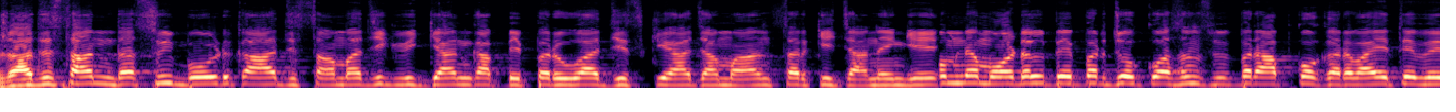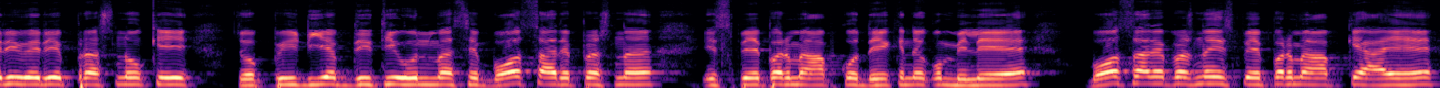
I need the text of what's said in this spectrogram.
राजस्थान दसवीं बोर्ड का आज सामाजिक विज्ञान का पेपर हुआ, जिसके आज हम आंसर की जानेंगे। हमने मॉडल पेपर जो क्वेश्चन पेपर आपको करवाए थे वेरी वेरी प्रश्नों की, जो पीडीएफ दी थी, उनमें से बहुत सारे प्रश्न इस पेपर में आपको देखने को मिले हैं। बहुत सारे प्रश्न इस पेपर में आपके आए हैं।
